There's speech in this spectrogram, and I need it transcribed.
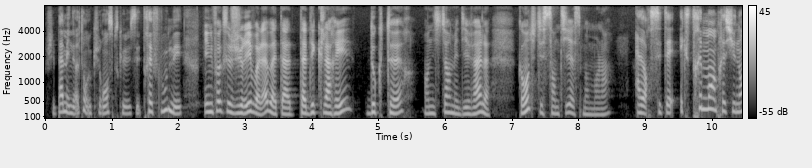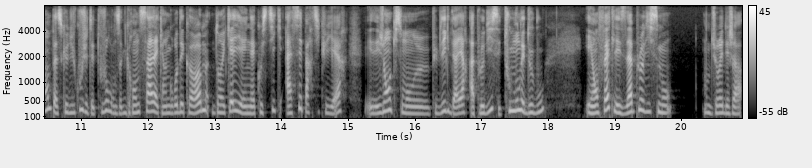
j'ai pas mes notes en l'occurrence parce que c'est très flou, mais une fois que ce jury, voilà, bah, tu as, déclaré docteur en histoire médiévale. Comment tu t'es sentie à ce moment-là? Alors, c'était extrêmement impressionnant parce que du coup, j'étais toujours dans cette grande salle avec un gros décorum dans lequel il y a une acoustique assez particulière. Et les gens qui sont dans le public derrière applaudissent et tout le monde est debout. Et en fait, les applaudissements ont duré déjà.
